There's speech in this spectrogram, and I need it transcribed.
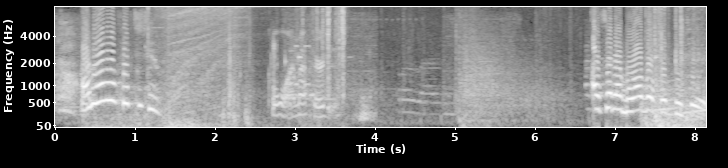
I'm level 52. Cool, I'm at 30. I said I'm level 52.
